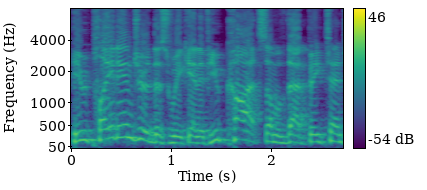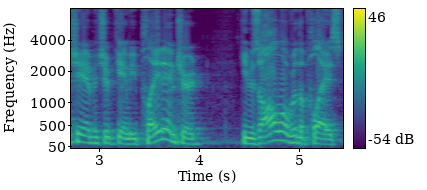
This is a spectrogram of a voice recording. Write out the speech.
He played injured this weekend. If you caught some of that Big Ten championship game, he played injured. He was all over the place.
